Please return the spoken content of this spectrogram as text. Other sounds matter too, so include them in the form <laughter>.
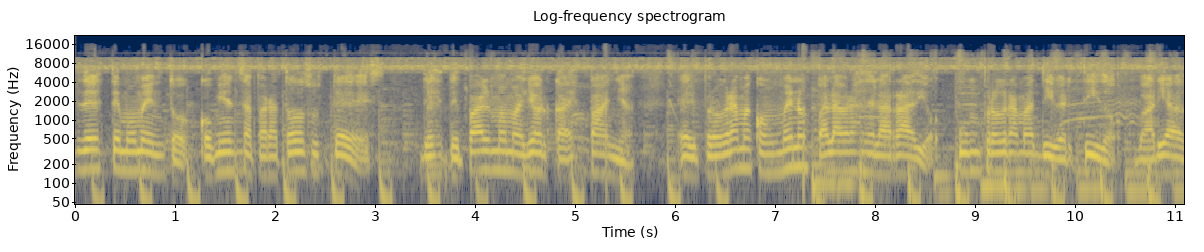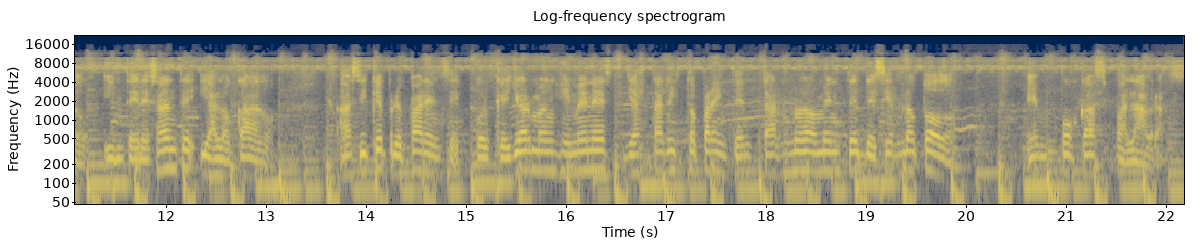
de este momento comienza para todos ustedes, desde Palma, Mallorca, España, el programa con menos palabras de la radio, un programa divertido, variado, interesante y alocado. Así que prepárense, porque Jorman Jiménez ya está listo para intentar nuevamente decirlo todo, en pocas palabras.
